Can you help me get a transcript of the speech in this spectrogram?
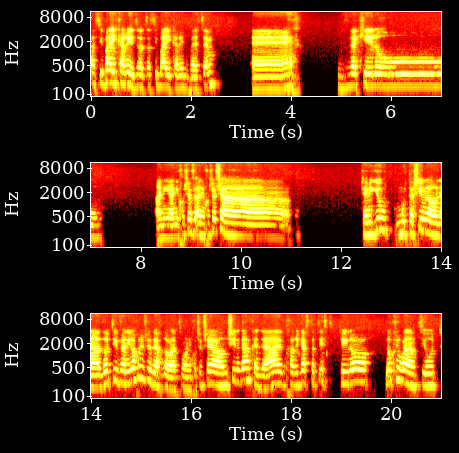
הסיבה העיקרית, זאת הסיבה העיקרית בעצם. אה, וכאילו, אני, אני חושב, אני חושב שה... שהם הגיעו מותשים לעונה הזאת, ואני לא חושב שזה יחזור על עצמו, אני חושב שהעונשין גם כן, זה היה איזו חריגה סטטיסטית שהיא לא, לא קשורה למציאות,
